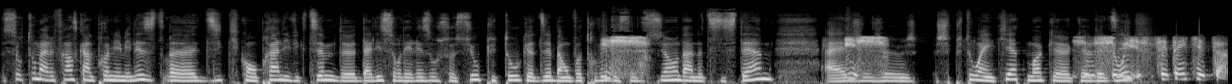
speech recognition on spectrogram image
Surtout, Marie-France, quand le premier ministre euh, dit qu'il comprend les victimes d'aller sur les réseaux sociaux plutôt que de dire ben, on va trouver des solutions dans notre système, euh, je, je, suis plutôt inquiète, moi, que, que de dire... Oui, c'est inquiétant.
